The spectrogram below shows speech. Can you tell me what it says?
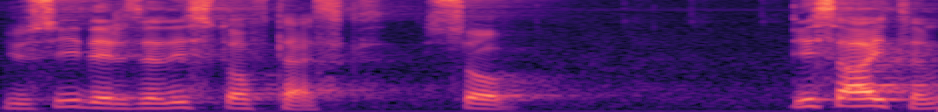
You see there is a list of tasks. So this item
